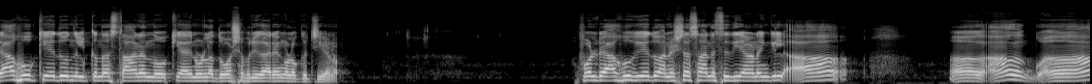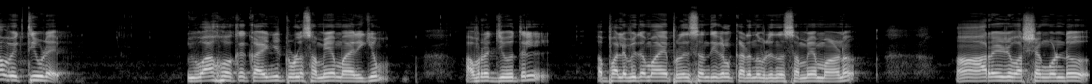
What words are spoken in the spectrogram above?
രാഹു കേതു നിൽക്കുന്ന സ്ഥാനം നോക്കി അതിനുള്ള ദോഷപരിഹാരങ്ങളൊക്കെ ചെയ്യണം. അപ്പോൾ രാഹു കേതു അനിഷ്ട സ്ഥിതിയാണെങ്കിൽ ആ ആ ആ വ്യക്തിയുടെ വിവാഹമൊക്കെ കഴിഞ്ഞിട്ടുള്ള സമയമായിരിക്കും അവരുടെ ജീവിതത്തിൽ പലവിധമായ പ്രതിസന്ധികൾ കടന്നു വരുന്ന സമയമാണ്. ആ ആറേഴ് വർഷം കൊണ്ട്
